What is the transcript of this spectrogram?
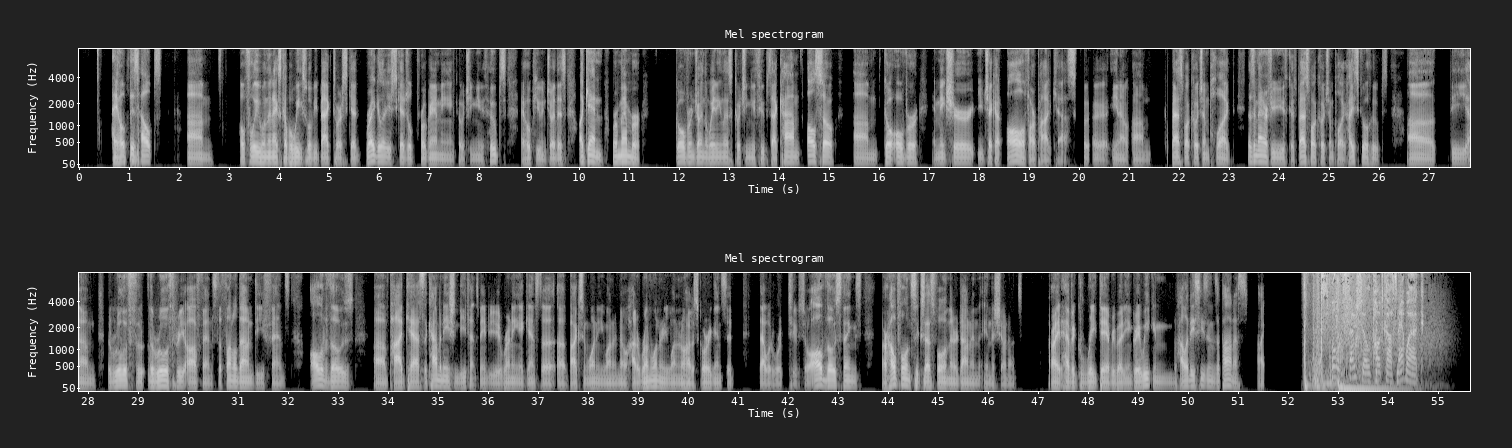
I hope this helps. Um, hopefully, when the next couple weeks we'll be back to our sched- regularly scheduled programming and coaching youth hoops. I hope you enjoy this. Again, remember, go over and join the waiting list, coachingyouthhoops.com. Also, um, go over and make sure you check out all of our podcasts. Uh, you know, um, Basketball Coach Unplugged. Doesn't matter if you're youth coach, Basketball Coach Unplugged, High School Hoops, uh, the um, the rule of th- the rule of three offense, the funnel down defense, all of those uh, podcasts, the combination defense. Maybe you're running against a, a box and one, and you want to know how to run one, or you want to know how to score against it. That would work too. So all those things are helpful and successful, and they're down in in the show notes. All right. Have a great day, everybody, and great week. And holiday season is upon us. Bye. Sports Social Podcast Network.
